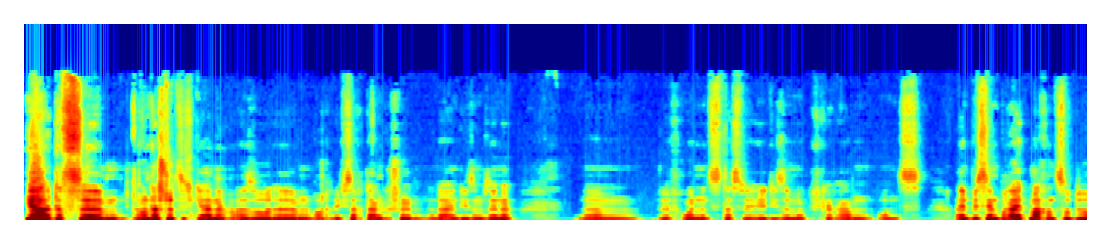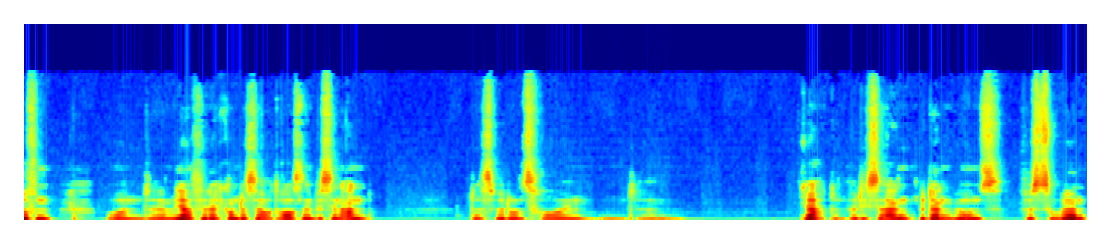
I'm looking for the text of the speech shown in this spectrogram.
Ja, das ähm, unterstütze ich gerne. Also ähm, auch ich sage Dankeschön da in diesem Sinne. Ähm, wir freuen uns, dass wir hier diese Möglichkeit haben, uns ein bisschen breit machen zu dürfen. Und ähm, ja, vielleicht kommt das ja auch draußen ein bisschen an. Das würde uns freuen. Und ähm, ja, dann würde ich sagen, bedanken wir uns fürs Zuhören.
